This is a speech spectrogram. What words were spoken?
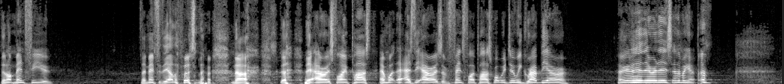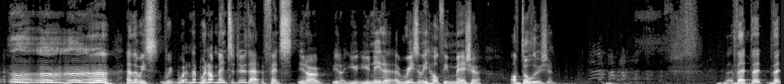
They're not meant for you. They're meant for the other person. No, no. They're arrows flying past. And what, as the arrows of offense fly past, what we do, we grab the arrow. And we go, hey, there it is. And then we go, uh, uh, uh, and then we, we, we're not meant to do that. Offense, you know, you, know, you, you need a, a reasonably healthy measure of delusion. that, that, that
